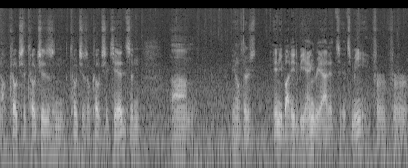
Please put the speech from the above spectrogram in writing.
I'll coach the coaches, and coaches will coach the kids, and um, you know, if there's anybody to be angry at, it's it's me for for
